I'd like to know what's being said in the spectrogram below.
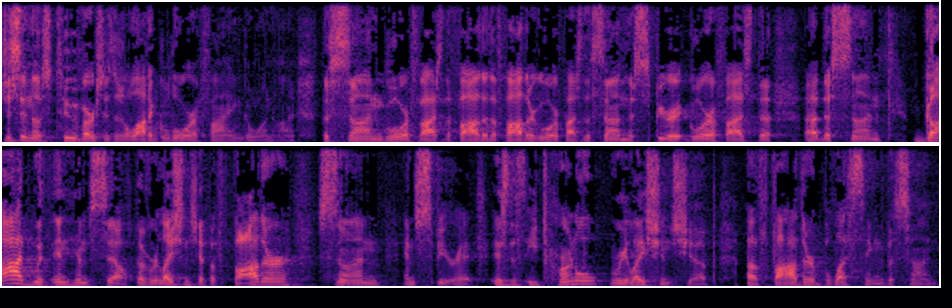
Just in those two verses, there's a lot of glorifying going on. The Son glorifies the Father, the Father glorifies the Son, the Spirit glorifies the, uh, the Son. God within himself, the relationship of Father, Son, and Spirit, is this eternal relationship of Father blessing the Son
